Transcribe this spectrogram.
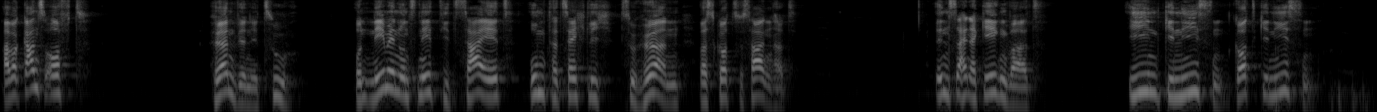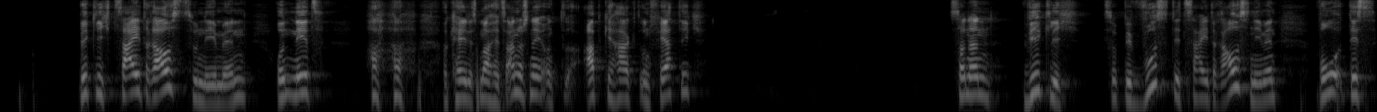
Aber ganz oft hören wir nicht zu und nehmen uns nicht die Zeit, um tatsächlich zu hören, was Gott zu sagen hat. In seiner Gegenwart. Ihn genießen, Gott genießen. Wirklich Zeit rauszunehmen und nicht, okay, das mache ich jetzt anders schnell und abgehakt und fertig. Sondern wirklich so bewusste Zeit rausnehmen, wo das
